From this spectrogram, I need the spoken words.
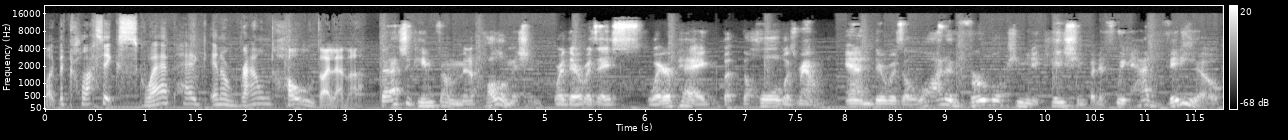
like the classic square peg in a round hole dilemma. That actually came from an Apollo mission where there was a square peg, but the hole was round. And there was a lot of verbal communication, but if we had video,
